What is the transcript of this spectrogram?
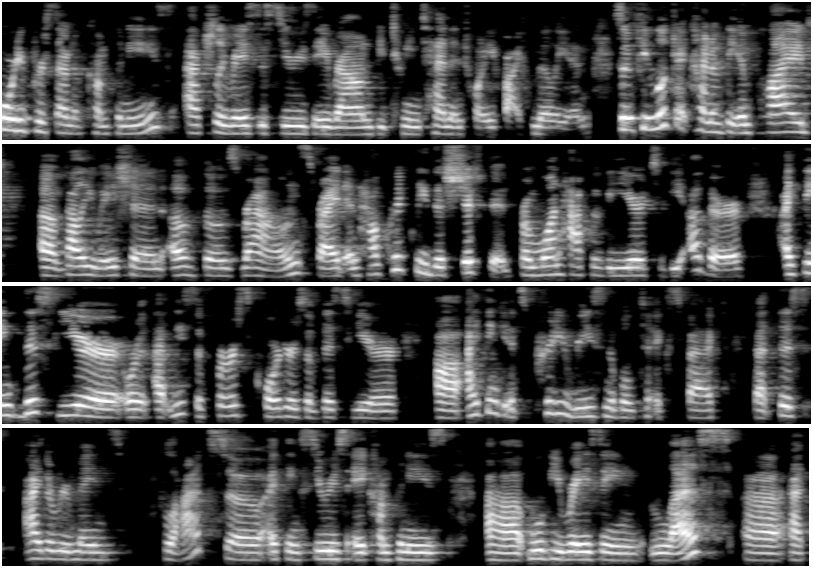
40% of companies actually raised a Series A round between 10 and 25 million. So if you look at kind of the implied uh, valuation of those rounds, right, and how quickly this shifted from one half of the year to the other, I think this year, or at least the first quarters of this year, uh, I think it's pretty reasonable to expect that this either remains flat. So I think Series A companies uh, will be raising less uh, at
